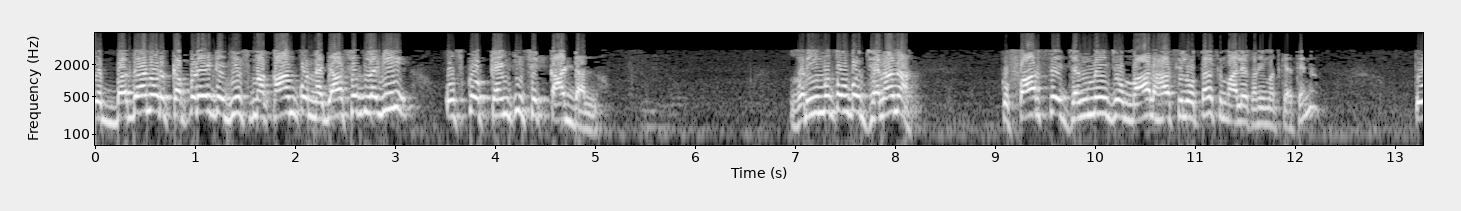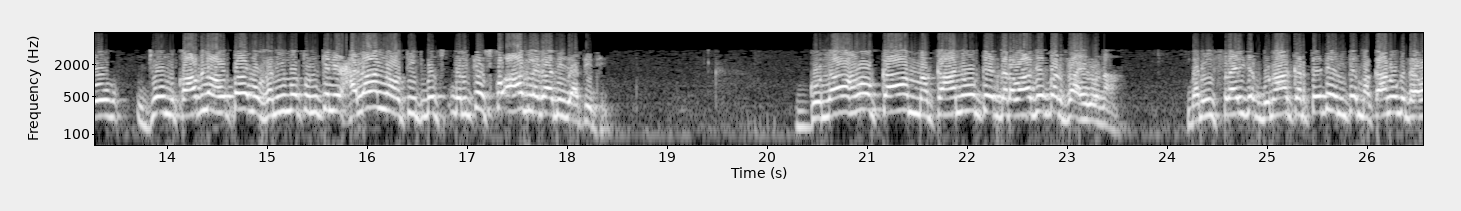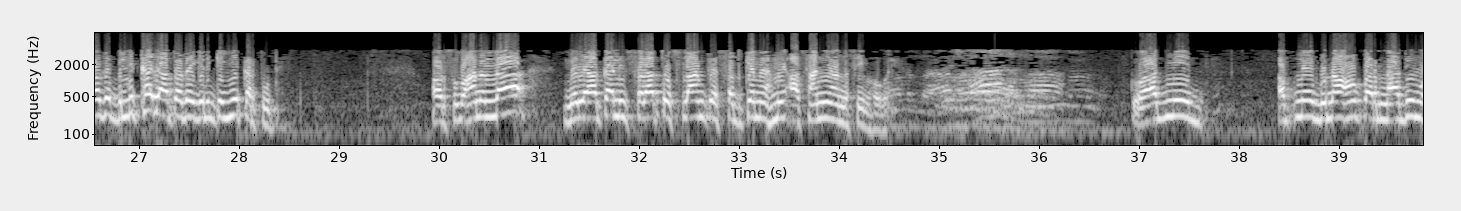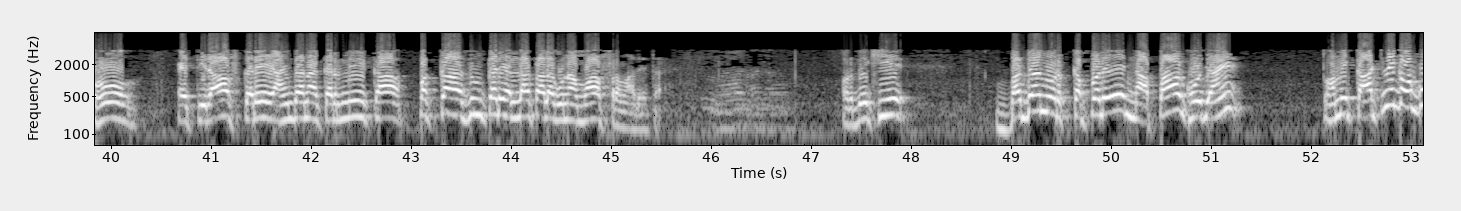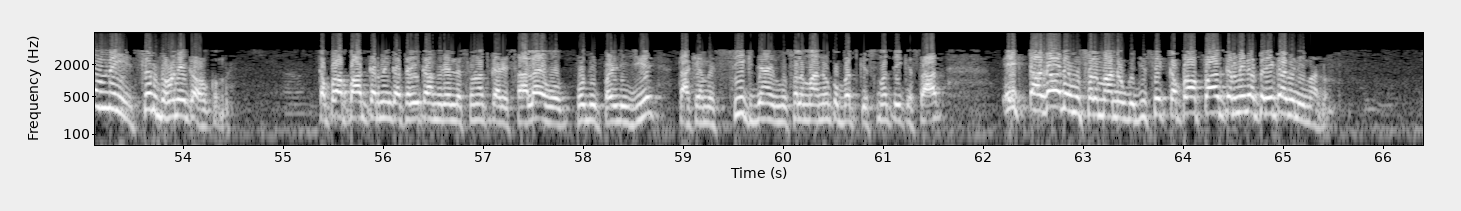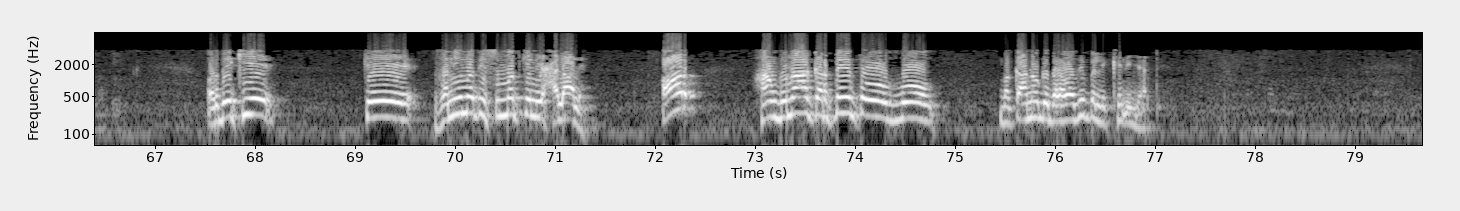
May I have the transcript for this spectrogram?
کہ بدن اور کپڑے کے جس مقام کو نجاست لگی، اس کو کینچی سے کاٹ ڈالنا۔ غنیمتوں کو جلانا کفار سے جنگ میں جو مال حاصل ہوتا ہے اسے مال غنیمت کہتے ہیں نا۔ تو جو مقابلہ ہوتا، وہ غنیمت ان کے لیے حلال نہ ہوتی بلکہ اس کو آگ لگا دی جاتی تھی۔ گناہوں کا مکانوں کے دروازے پر ظاہر ہونا۔ بنی اسرائیل جب گناہ کرتے تھے، ان کے مکانوں کے دروازے پہ لکھا جاتا تھا کہ ان کے یہ کرتوت ہے۔ اور سبحان اللہ، میرے اکالی سلاط اسلام کے صدقے میں ہمیں آسانیاں نصیب ہو گئی تو آدمی اپنے گناہوں پر نادم ہو، اعتراف کرے، آئندہ نہ کرنے کا پکا عزم کرے، اللہ تعالیٰ گناہ معاف فرما دیتا ہے۔ اور دیکھیے، بدن اور کپڑے ناپاک ہو جائیں تو ہمیں کاٹنے کا حکم نہیں صرف دھونے کا حکم ہے۔ کپڑا پاک کرنے کا طریقہ میرے لیے سنت کا رسالہ ہے، وہ وہ بھی پڑھ لیجیے تاکہ ہمیں سیکھ جائیں مسلمانوں کو بدقسمتی کے ساتھ۔ ایک تعداد ہے مسلمانوں کو جسے کپڑا پاک کرنے کا طریقہ بھی نہیں معلوم۔ اور دیکھیے کہ غنیمت اس امت کے لیے حلال ہے۔ اور ہم گناہ کرتے ہیں تو وہ مکانوں کے دروازے پہ لکھے نہیں جاتے۔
